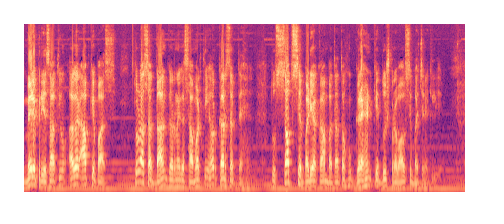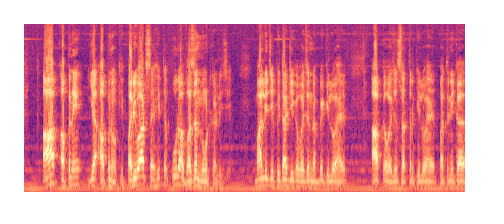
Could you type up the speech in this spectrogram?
मेरे प्रिय साथियों, अगर आपके पास थोड़ा सा दान करने का सामर्थ्य है और कर सकते हैं तो सबसे बढ़िया काम बताता हूँ ग्रहण के दुष्प्रभाव से बचने के लिए। आप अपने या अपनों के, परिवार सहित पूरा वज़न नोट कर लीजिए। मान लीजिए पिताजी का वज़न नब्बे किलो है, आपका वज़न सत्तर किलो है, पत्नी का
